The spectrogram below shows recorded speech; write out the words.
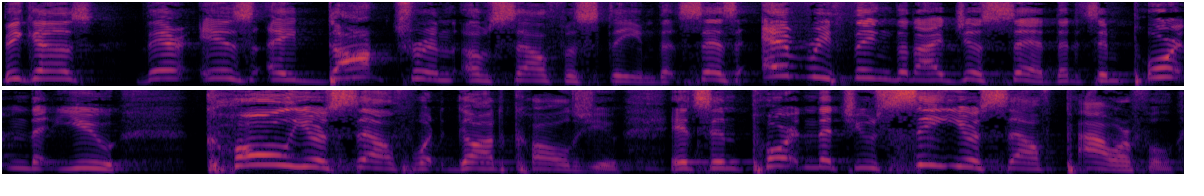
because there is a doctrine of self esteem that says everything that I just said, that it's important that you Call yourself what God calls you. It's important that you see yourself powerful.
